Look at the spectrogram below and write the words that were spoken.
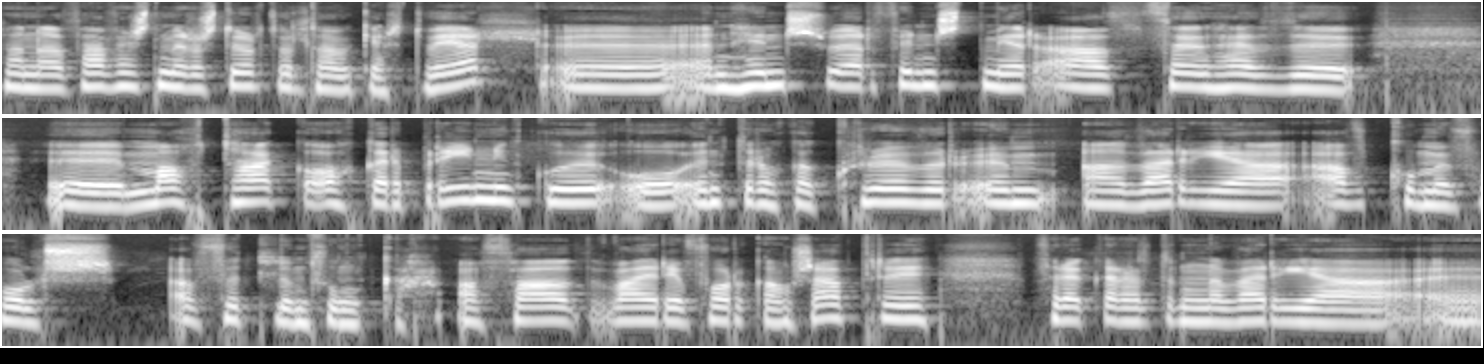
þannig að það finnst mér að stjórnvöld hafa gert vel. Uh, en hins vegar finnst mér að þau hefðu uh, mátt taka okkar bríningu og undir okkar kröfur um að verja afkomi fólks af fullum þunga, að það væri forgámsatri, frekar heldur en að verja uh,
